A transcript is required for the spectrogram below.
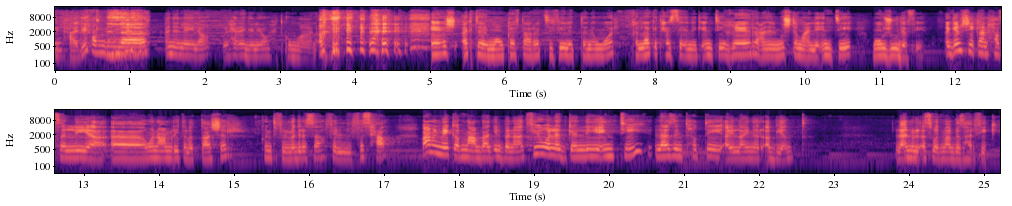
كيف حالك؟ الحمد لله. أنا ليلى والحلقة اليوم حتكون معنا. إيش أكثر موقف تعرضتي فيه للتنمر خلاك تحسي إنك أنت غير عن المجتمع اللي أنت موجودة فيه؟ أقل شيء كان حصل لي آه وأنا عمري 13 كنت في المدرسة في الفسحة. بعمل ميك اب مع باقي البنات. في ولد قال لي أنت لازم تحطي ايلاينر أبيض لأنه الأسود ما بيظهر فيكي.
